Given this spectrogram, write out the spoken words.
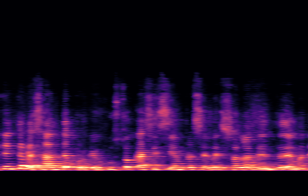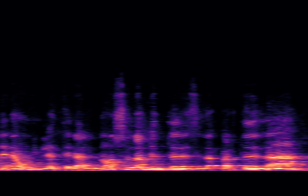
qué, interesante porque justo casi siempre se ve solamente de manera unilateral, ¿no? Solamente desde la parte de la,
